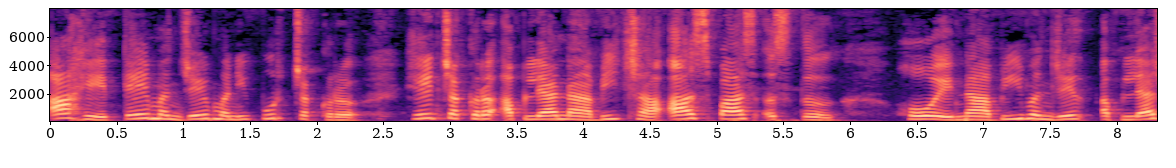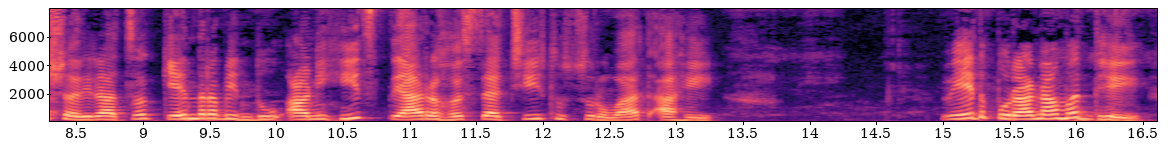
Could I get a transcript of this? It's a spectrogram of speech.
आहे ते म्हणजे मणिपूर चक्र. हे चक्र आपल्या नाभीच्या आसपास असतं. होय नाभी म्हणजे आपल्या शरीराचं केंद्रबिंदू आणि हीच त्या रहस्याची सुरुवात आहे. वेद पुराणामध्ये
